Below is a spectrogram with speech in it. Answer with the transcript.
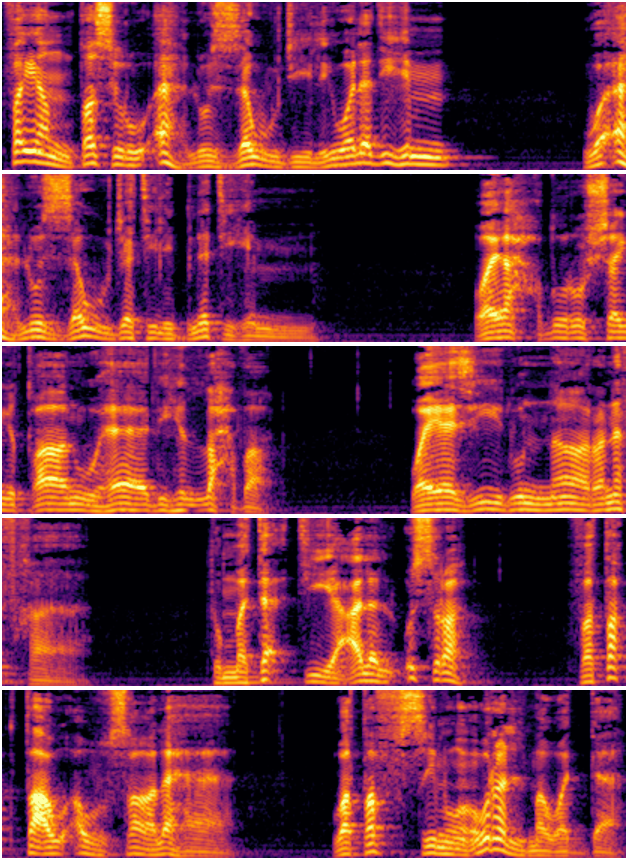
فينتصر أهل الزوج لولدهم وأهل الزوجة لابنتهم. ويحضر الشيطان هذه اللحظة ويزيد النار نفخا ثم تأتي على الأسرة فتقطع أوصالها. وتفصم عرى المودة.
